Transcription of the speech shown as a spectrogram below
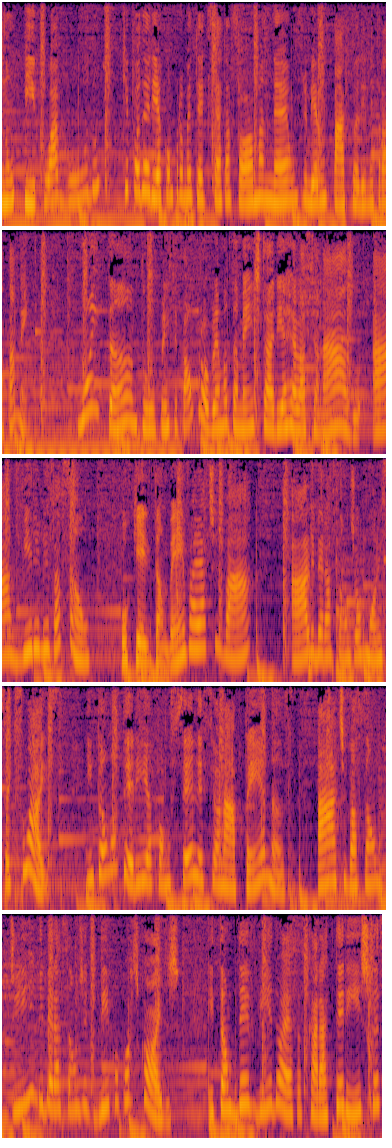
num pico agudo que poderia comprometer, de certa forma, né, um primeiro impacto ali no tratamento. No entanto, o principal problema também estaria relacionado à virilização, porque ele também vai ativar a liberação de hormônios sexuais. Então não teria como selecionar apenas a ativação de liberação de glicocorticoides. Então, devido a essas características,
